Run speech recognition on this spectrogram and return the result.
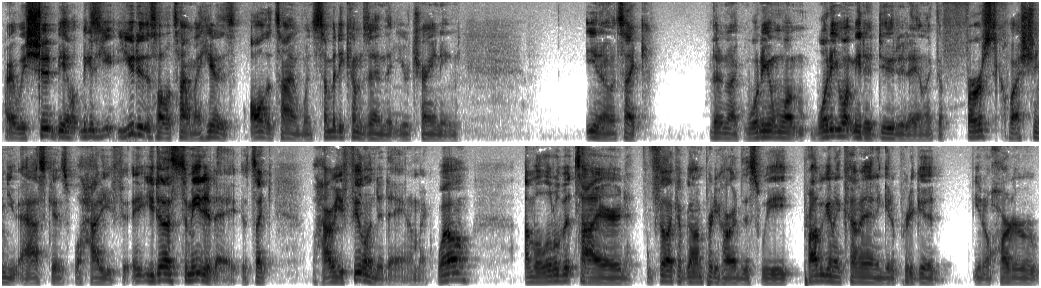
right? We should be able because you, you do this all the time. I hear this all the time. When somebody comes in that you're training you know it's like they're like, "What do you want? What do you want me to do today?" And like the first question you ask is, "Well, how do you feel?" You do this to me today. It's like, "Well, how are you feeling today?" And I'm like, "Well, I'm a little bit tired. I feel like I've gone pretty hard this week. Probably going to come in and get a pretty good, you know, harder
